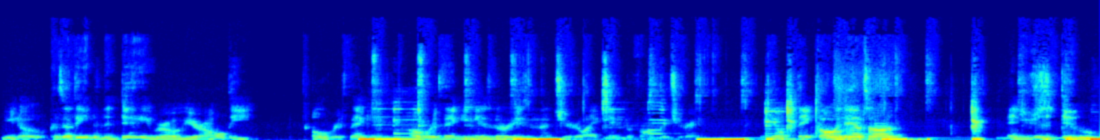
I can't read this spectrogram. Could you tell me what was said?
you know, because at the end of the day, bro, you're only overthinking. Overthinking is the reason that you're like in the funk that you're in. You don't think all the damn time, and you just do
